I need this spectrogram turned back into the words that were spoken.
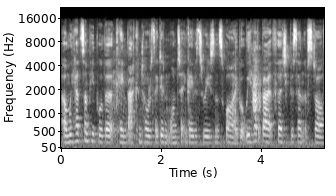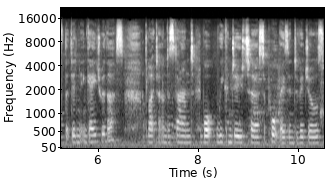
and we had some people that came back and told us they didn't want it and gave us the reasons why. But we had about 30% of staff that didn't engage with us. I'd like to understand what we can do to support those individuals.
